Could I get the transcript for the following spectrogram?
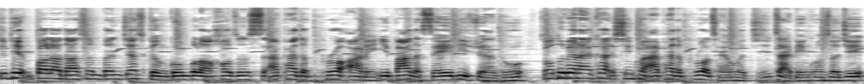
今天，爆料达人 Ben Jaskin 公布了号称是 iPad Pro 2018的 CAD 渲染图。从图片来看，新款 iPad Pro 采用了极窄边框设计。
